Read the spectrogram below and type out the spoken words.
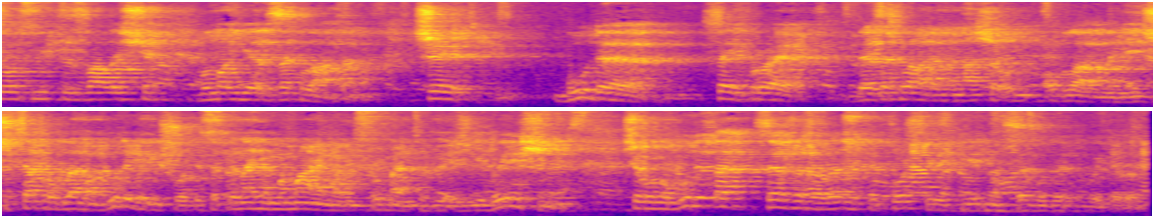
цього сміттєзвалища воно є закладено. Чи буде цей проект, де закладено наше обладнання, і чи ця проблема буде вирішуватися, принаймні ми маємо інструменти для її вирішення. Чи воно буде так, це вже залежить від коштів, які на це буде виділено.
